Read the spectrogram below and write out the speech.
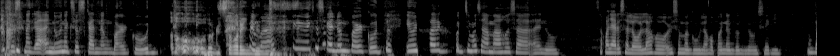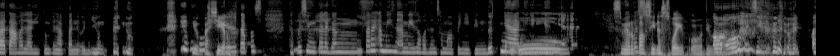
Tapos nag-aano, nagsa-scan ng barcode. Oo, oo, gusto ko rin Di yun. nagsa-scan ng barcode. Yun, parang 'pag sumasama ako sa ano, sa kunyari sa lola ko or sa magulang ko 'pag naggo-grocery, nung bata ako lagi kong pinapanood yung ano, yung Yung cashier. cashier. Tapos tapos yung talagang parang amaze na amaze ako dun sa mga pinipindot niya, ganyan-ganyan. Oo. Tas meron pang Tapos sina-swipe, oh, di ba? Oo, may sino-swipe pa.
